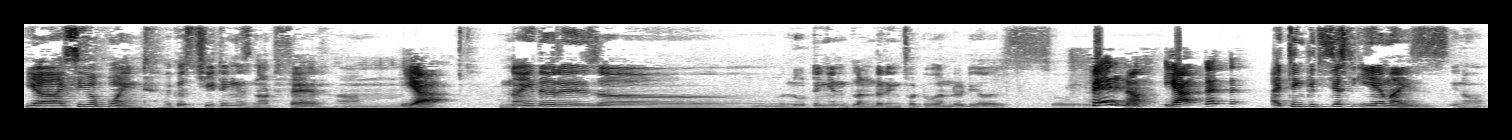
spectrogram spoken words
Yeah, I see your point because cheating is not fair. Um, Yeah. Neither is uh, looting and plundering for 200 years. So Fair enough. Yeah, that, that I think it's just EMIs, you know.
